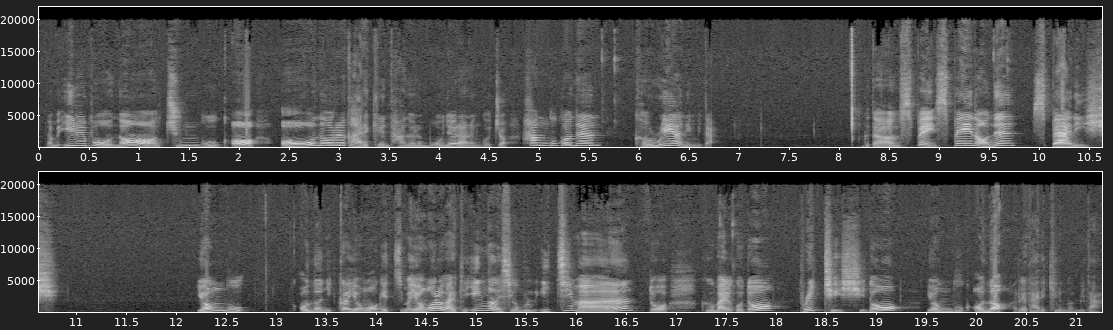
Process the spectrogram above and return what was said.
그다음에 일본어, 중국어, 언어를 가리키는 단어는 뭐냐라는 거죠. 한국어는 Korean입니다. 그 다음 스페인, 스페인어는 Spanish. 영국 언어니까 영어겠지만 영어를 가리키는 English가 물론 있지만 또 그거 말고도 British도 영국 언어를 가리키는 겁니다.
